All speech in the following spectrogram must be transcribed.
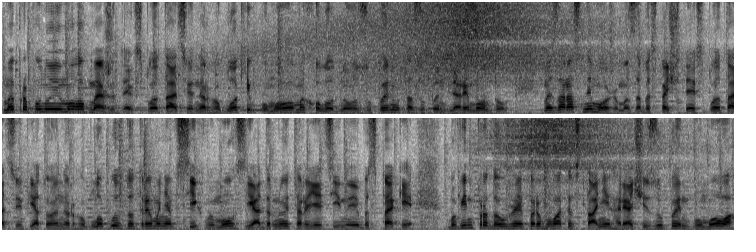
Ми пропонуємо обмежити експлуатацію енергоблоків умовами холодного зупину та зупин для ремонту. Ми зараз не можемо забезпечити експлуатацію п'ятого енергоблоку з дотриманням всіх вимог з ядерної та радіаційної безпеки, бо він продовжує перебувати в стані гарячий зупин в умовах,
